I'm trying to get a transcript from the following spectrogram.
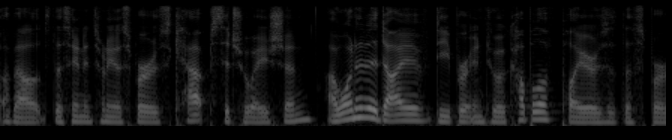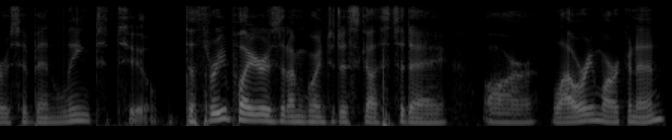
about the San Antonio Spurs cap situation, I wanted to dive deeper into a couple of players that the Spurs have been linked to. The three players that I'm going to discuss today are Lauri Markkanen,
